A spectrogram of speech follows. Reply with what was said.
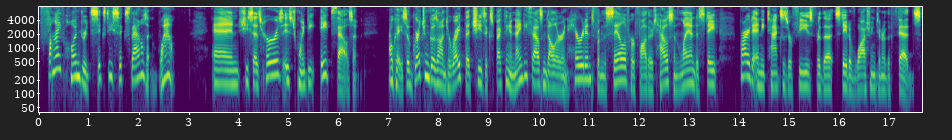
566,000. Wow. And she says hers is 28,000. Okay, so Gretchen goes on to write that she's expecting a $90,000 inheritance from the sale of her father's house and land estate prior to any taxes or fees for the state of Washington or the feds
